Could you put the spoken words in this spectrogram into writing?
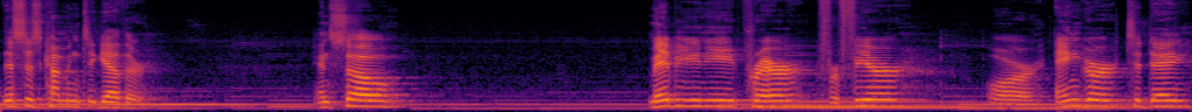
This is coming together. And so maybe you need prayer for fear or anger today.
